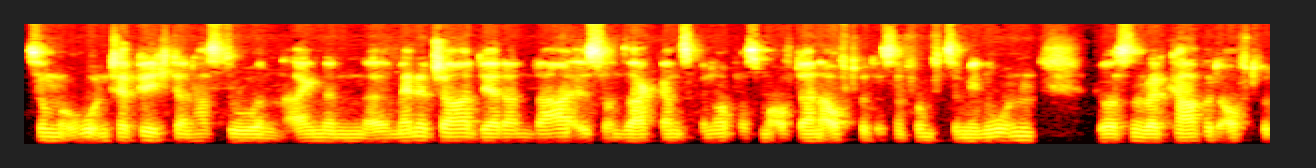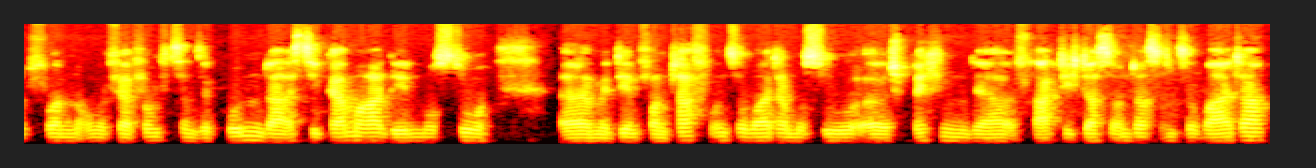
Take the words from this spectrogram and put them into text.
zum roten Teppich, dann hast du einen eigenen äh, Manager, der dann da ist und sagt ganz genau, pass mal auf, dein Auftritt ist in 15 Minuten, du hast einen Red Carpet Auftritt von ungefähr 15 Sekunden, da ist die Kamera, den musst du äh, mit dem von TAF und so weiter musst du äh, sprechen, der fragt dich das und das und so weiter.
